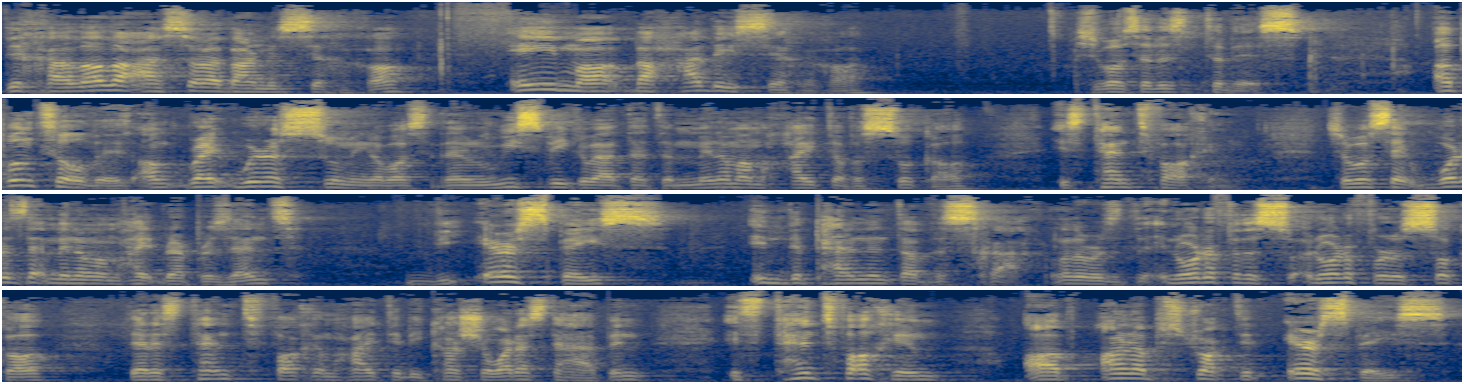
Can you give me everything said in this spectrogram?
dechalala asara bar misichacha ema bahade sichacha. Shabbos said, listen to this. Up until this, um, right, we're assuming us that when we speak about that the minimum height of a sukkah is 10 tefachim. So we'll say, what does that minimum height represent? The airspace independent of the schach. In other words, in order for the in order for a sukkah that is 10 tefachim height to be kosher, what has to happen? It's 10 tefachim of unobstructed airspace,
